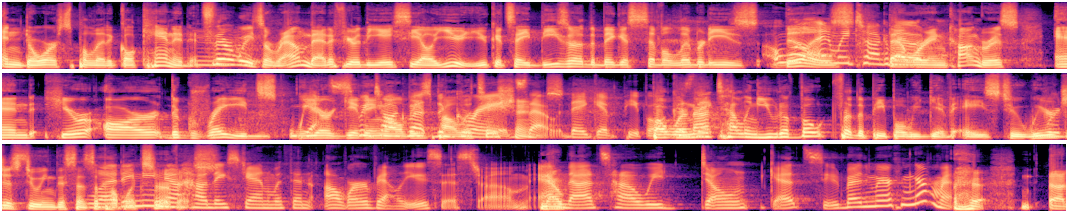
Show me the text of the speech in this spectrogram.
endorse political candidates. There are Mm-hmm. ways around that. If you're the ACLU, you could say these are the biggest civil liberties Well, bills and we talk that about- were in Congress, and here are the grades we are Yes, giving we talk all these about politicians. The grades that they give people, but we're 'cause not they- telling you to vote for the people we give A's to. We're, just, doing this as a letting public you service. know how they stand within our value system, and Now- that's how we don't get sued by the American government. uh,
